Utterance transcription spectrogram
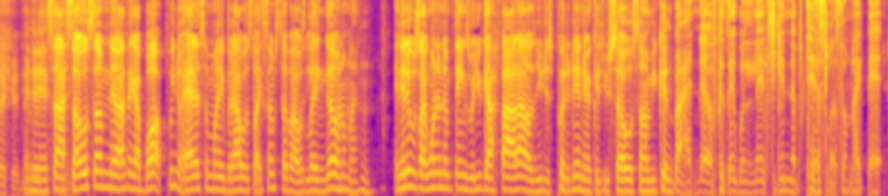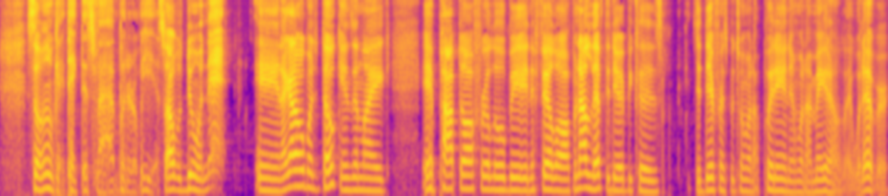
and then so I sold something there. I think I bought, you know, added some money, but I was like some stuff I was letting go, and I'm like, hmm. And then it was like one of them things where you got five dollars and you just put it in there because you sold some, you couldn't buy enough because they wouldn't let you get enough Tesla or something like that. So okay, take this five and put it over here. So I was doing that. And I got a whole bunch of tokens and like it popped off for a little bit and it fell off. And I left it there because the difference between what I put in and what I made, I was like, whatever.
